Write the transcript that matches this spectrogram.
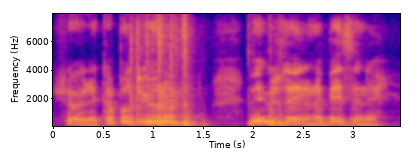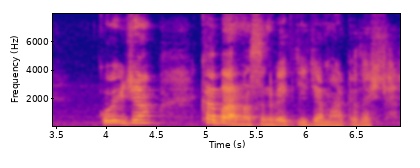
Şöyle kapatıyorum. Ve üzerine bezini koyacağım. Kabarmasını bekleyeceğim arkadaşlar.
